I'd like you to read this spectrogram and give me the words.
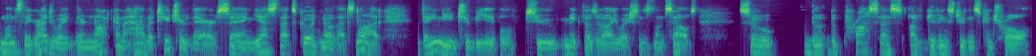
once they graduate, they're not going to have a teacher there saying, yes, that's good, no, that's not. They need to be able to make those evaluations themselves. So the, the process of giving students control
